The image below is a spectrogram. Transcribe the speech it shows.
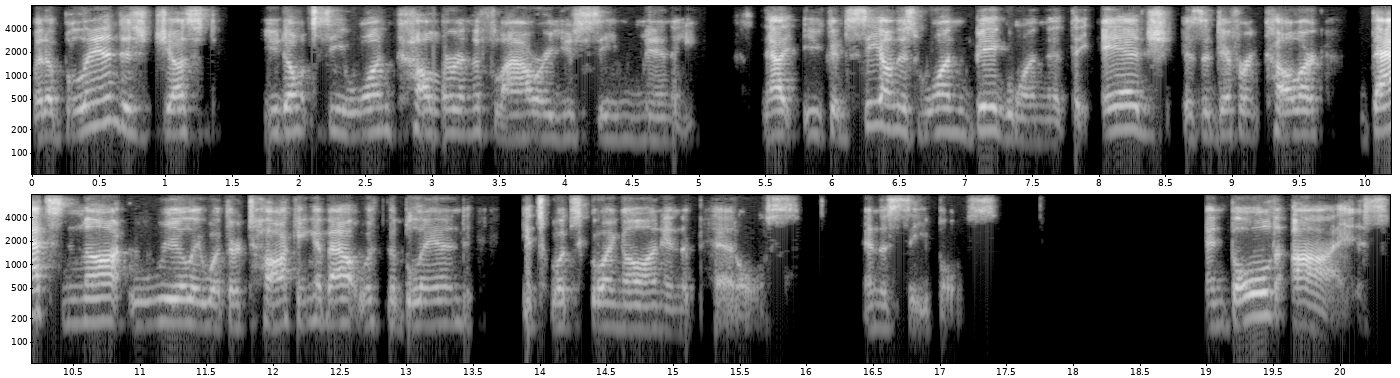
But a blend is just, you don't see one color in the flower, you see many. Now you can see on this one big one that the edge is a different color. That's not really what they're talking about with the blend. It's what's going on in the petals and the sepals. And bold eyes.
